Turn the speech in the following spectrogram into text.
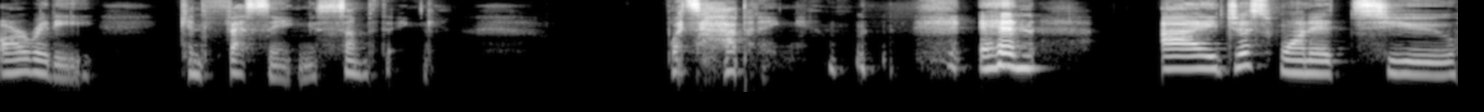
already confessing something. What's happening? and I just wanted to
